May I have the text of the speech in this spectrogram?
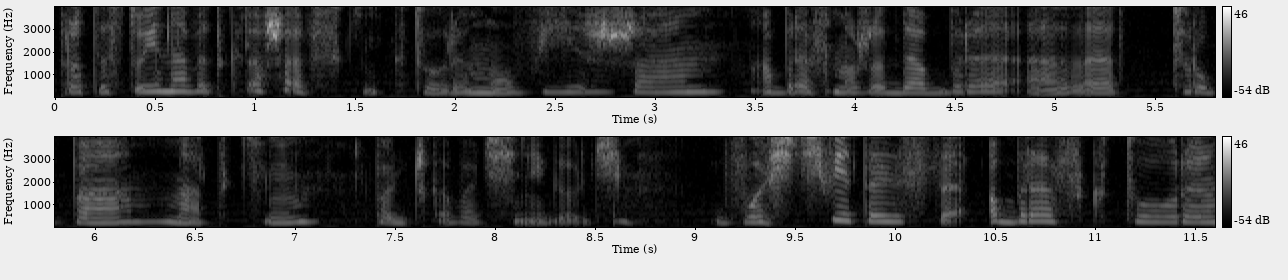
Protestuje nawet Kraszewski, który mówi, że obraz może dobry, ale trupa matki policzkować się nie godzi. Właściwie to jest obraz, który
